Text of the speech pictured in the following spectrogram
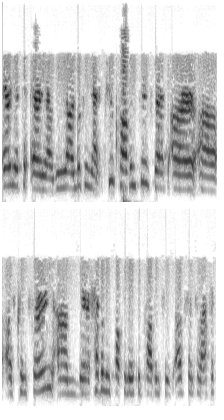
area to area. We are looking at two provinces that are uh, of concern. Um, they're heavily populated provinces of Central Africa.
